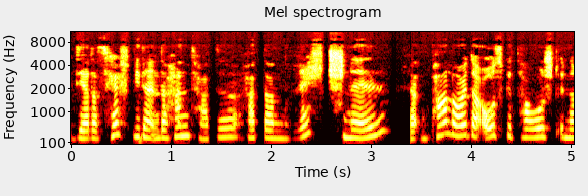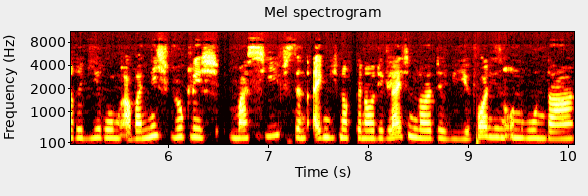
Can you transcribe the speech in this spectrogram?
der das Heft wieder in der Hand hatte, hat dann recht schnell hat ein paar Leute ausgetauscht in der Regierung, aber nicht wirklich massiv, sind eigentlich noch genau die gleichen Leute wie vor diesen Unruhen da.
